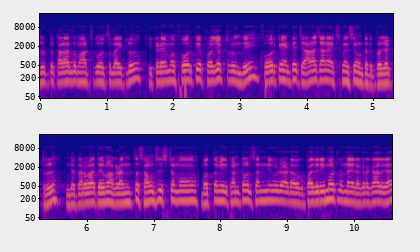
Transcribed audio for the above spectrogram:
చుట్టూ. కలర్లు మార్చుకోవచ్చు లైట్లు. ఇక్కడేమో ఫోర్ కే ప్రొజెక్టర్ ఉంది. ఫోర్ కే అంటే చాలా చాలా ఎక్స్పెన్సివ్ ఉంటుంది ప్రొజెక్టర్. ఇంకా తర్వాత ఏమో అక్కడ అంతా సౌండ్ సిస్టమ్ మొత్తం ఇది కంట్రోల్స్ అన్ని కూడా ఆడ ఒక పది రిమోట్లు ఉన్నాయి రకరకాలుగా.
